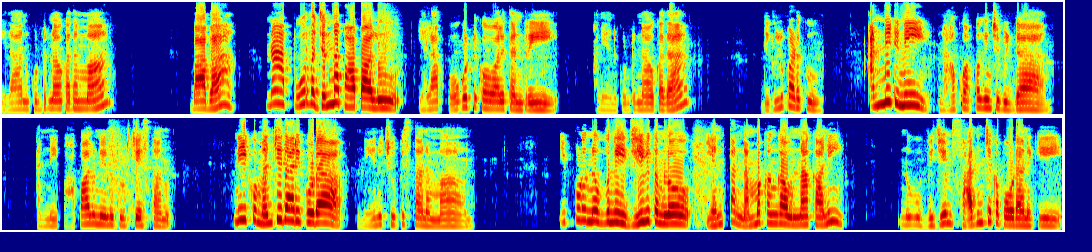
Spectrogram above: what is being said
ఇలా అనుకుంటున్నావు కదమ్మా. బాబా నా పూర్వజన్మ పాపాలు ఎలా పోగొట్టుకోవాలి తండ్రి? అని అనుకుంటున్నావు కదా? దిగులు పడకు. అన్నిటినీ నాకు అప్పగించు బిడ్డా. అన్ని పాపాలు నేను తుడిచేస్తాను. నీకు మంచి దారి కూడా నేను చూపిస్తానమ్మా. ఇప్పుడు నువ్వు నీ జీవితంలో ఎంత నమ్మకంగా ఉన్నా కానీ నువ్వు విజయం సాధించకపోవడానికి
